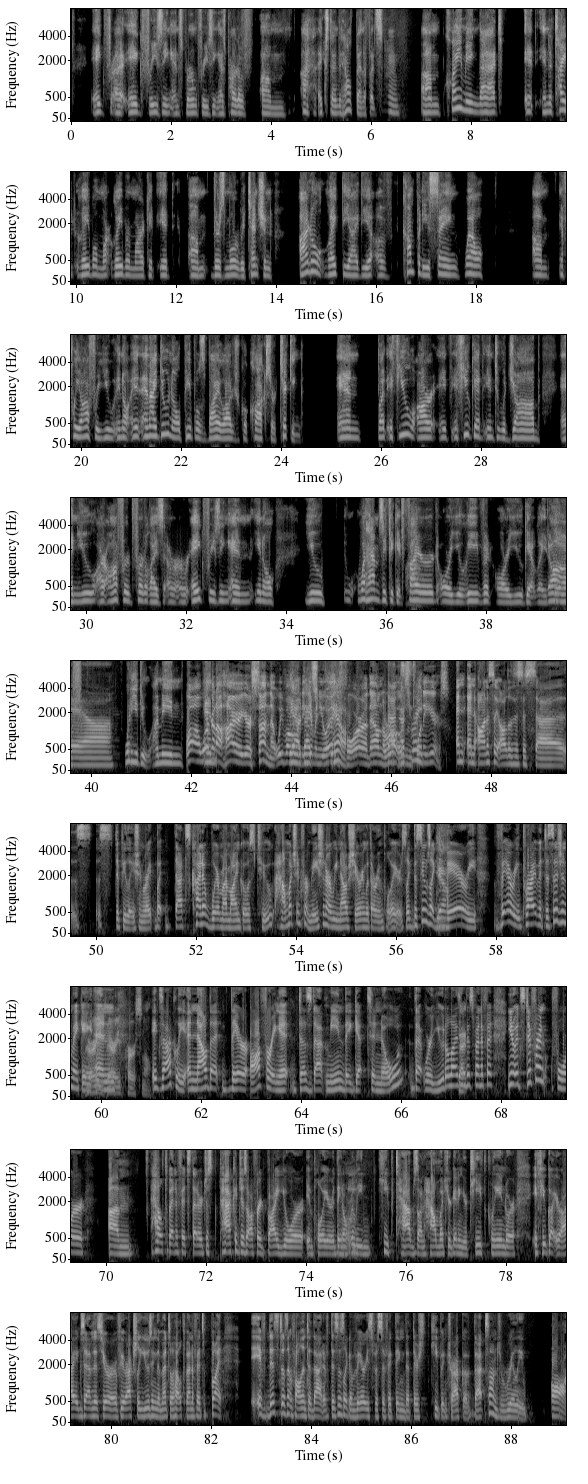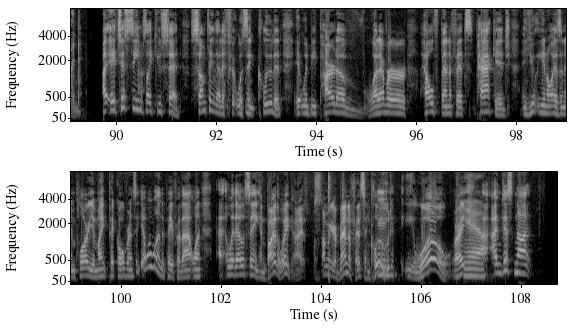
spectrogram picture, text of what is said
egg uh, egg freezing and sperm freezing as part of um, uh, extended health benefits, Mm. um, claiming that it in a tight labor mar- labor market it um, there's more retention. I don't like the idea of companies saying, well, um, if we offer you, you know, and, and I do know people's biological clocks are ticking, and but if you are if if you get into a job and you are offered fertilizer or, or egg freezing, and you know, you what happens if you get Wow. fired or you leave it or you get laid off? Yeah. What do you do? I mean, Well, we're going to hire your son that we've already that's- given you eggs yeah. for uh, down the road That's in right. 20 years. And and honestly, all of this is uh, stipulation, right? But that's kind of where my mind goes to. How much information are we now sharing with our employers? Like this seems like Yeah. very, very private decision making, and very personal. Exactly. And now that they're offering it, does that mean they get to know that we're utilizing That- this benefit? You know, it's different for um, health benefits that are just packages offered by your employer. They don't really keep tabs on how much you're getting your teeth cleaned or if you got your eye exam this year or if you're actually using the mental health benefits. But if this doesn't fall into that, if this is like a very specific thing that they're keeping track of, that sounds really odd. I, it just seems like you said something that if it was included, it would be part of whatever health benefits package. You, you know, as an employer, you might pick over and say, "Yeah, we're willing to pay for that one," uh, without saying, "And by the way, guys, some of your benefits include." Whoa, right? Yeah. I, I'm just not.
